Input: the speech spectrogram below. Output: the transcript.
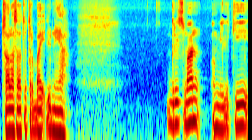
salah satu terbaik dunia. Griezmann memiliki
